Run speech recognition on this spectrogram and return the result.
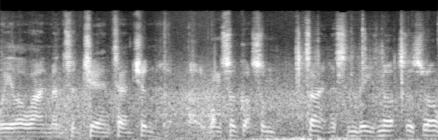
wheel alignment and chain tension. Once I've got some tightness in these nuts as well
